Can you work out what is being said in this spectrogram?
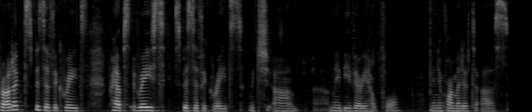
product-specific rates, perhaps race-specific rates, which um, may be very helpful and informative to us.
